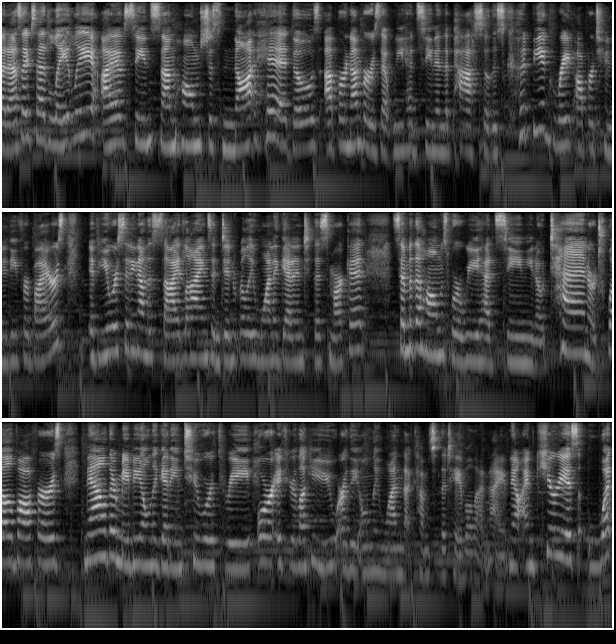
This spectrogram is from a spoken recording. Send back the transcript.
But as I've said lately, I have seen some homes just not hit those upper numbers that we had seen in the past. So this could be a great opportunity for buyers. If you were sitting on the sidelines and didn't really want to get into this market, some of the homes where we had seen, you know, 10 or 12 offers, now they're maybe only getting two or three, or if you're lucky, you are the only one that comes to the table that night. Now, I'm curious, what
